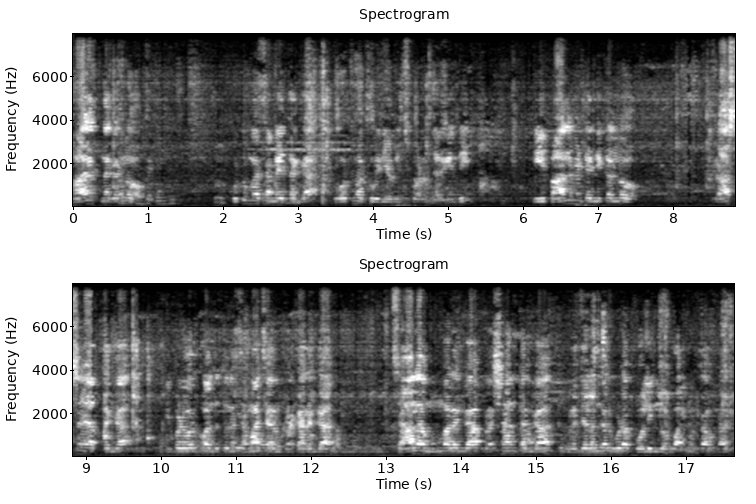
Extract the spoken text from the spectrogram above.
భారత్ నగర్లో కుటుంబ సమేతంగా ఓటు హక్కు వినియోగించుకోవడం జరిగింది. ఈ పార్లమెంట్ ఎన్నికల్లో రాష్ట్ర వ్యాప్తంగా ఇప్పటి వరకు అందుతున్న సమాచారం ప్రకారంగా చాలా ముమ్మరంగా ప్రశాంతంగా ప్రజలందరూ కూడా పోలింగ్లో పాల్గొంటా ఉన్నారు.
